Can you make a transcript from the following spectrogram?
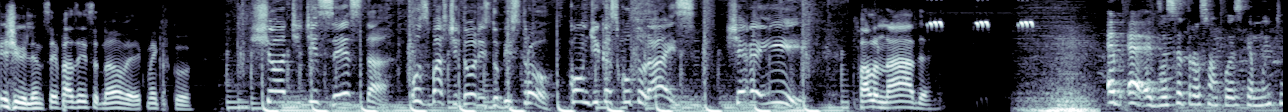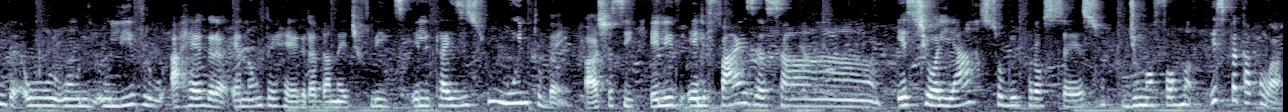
Júlia, não sei fazer isso não, velho. Como é que ficou? Shot de sexta. Os bastidores do bistrô com dicas culturais. Chega aí. Falo nada. É, é, você trouxe uma coisa que é muito. O, o, o, livro A Regra é Não Ter Regra da Netflix, ele traz isso muito bem. Acho assim, ele, ele faz essa, esse olhar sobre o processo de uma forma espetacular.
